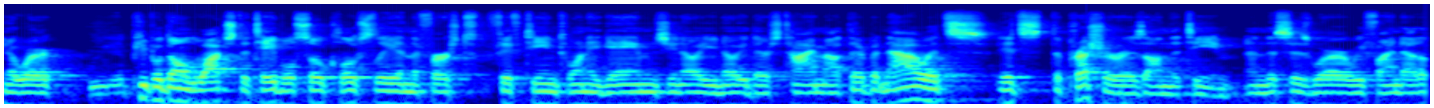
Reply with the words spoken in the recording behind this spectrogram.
you know where people don't watch the table so closely in the first 15 20 games you know you know there's time out there. But now it's it's the pressure is on the team. And this is where we find out a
